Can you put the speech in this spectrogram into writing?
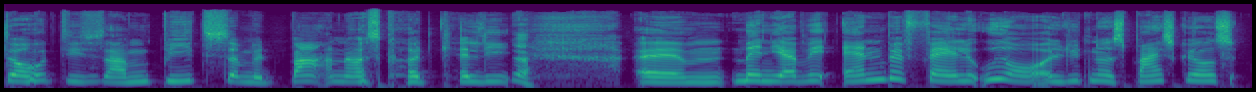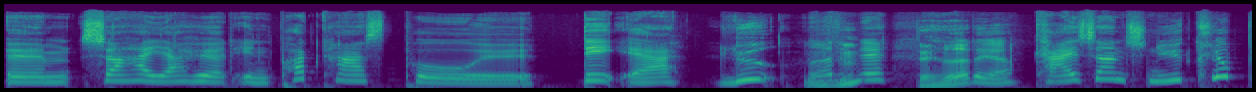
dog de samme beats, som et barn også godt kan lide. Ja. Øhm, men jeg vil anbefale, udover at lytte noget Spice Girls, øh, så har jeg hørt en podcast på øh, DR Lyd, Mhm. det det? Det hedder det, ja. Kejserens nye klub.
